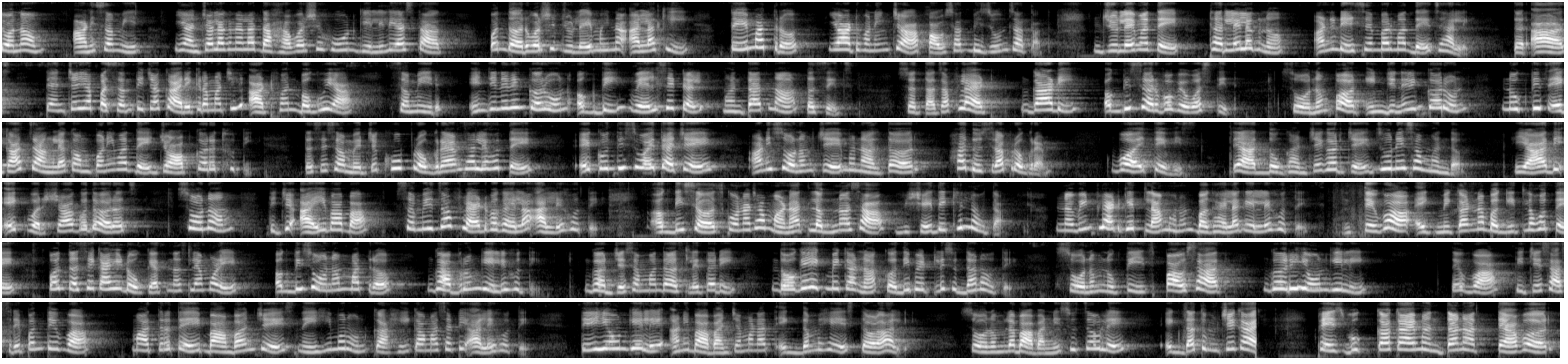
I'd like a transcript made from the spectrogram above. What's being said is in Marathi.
सोनम आणि समीर यांच्या लग्नाला दहा वर्ष होऊन गेलेली असतात. पण दरवर्षी जुलै महिना आला की ते मात्र या आठवणींच्या पावसात भिजून जातात. जुलैमध्ये ठरले लग्न आणि डिसेंबरमध्ये झाले. तर आज त्यांच्या या पसंतीच्या कार्यक्रमाची आठवण बघूया. समीर इंजिनिअरिंग करून अगदी वेल सेटल म्हणतात ना तसेच. स्वतःचा फ्लॅट गाडी अगदी सर्व व्यवस्थित सोनम पण इंजिनिअरिंग करून नुकतीच एका चांगल्या कंपनीमध्ये जॉब करत होती. तसे समीरचे खूप प्रोग्राम झाले होते. एकोणतीस वय त्याचे आणि सोनमचे म्हणाल तर हा दुसरा प्रोग्राम वय तेवीस. त्यात दोघांचे घरचे जुने संबंध. याआधी एक वर्षा अगोदरच सोनम तिचे आई बाबा समीरचा फ्लॅट बघायला आले होते. अगदी सहज कोणाच्या मनात लग्न असा विषय देखील नव्हता. नवीन फ्लॅट घेतला म्हणून बघायला गेले होते. तेव्हा एकमेकांना बघितलं होते पण तसे काही डोक्यात नसल्यामुळे अगदी सोनम मात्र घाबरून गेली होती. घरचे संबंध असले तरी दोघे एकमेकांना कधी भेटले सुद्धा नव्हते. सोनम नुकतीच पावसात घरी येऊन गेली. तेव्हा तिचे सासरे पण तेव्हा मात्र ते बाबांचे स्नेही म्हणून काही कामासाठी आले होते. ते येऊन गेले आणि बाबांच्या मनात एकदम हे स्थळ आले. सोनमला बाबांनी सुचवले एकदा तुमचे काय? फेसबुक का काय म्हणताना त्यावर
